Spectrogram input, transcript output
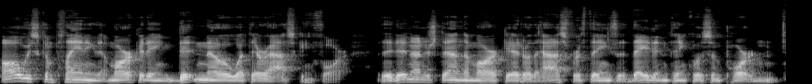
always complaining that marketing didn't know what they were asking for. They didn't understand the market or they asked for things that they didn't think was important.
